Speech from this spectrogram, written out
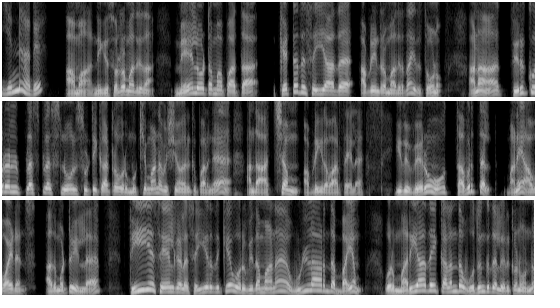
என்ன அது? ஆமா நீங்க சொல்ற மாதிரி தான் மேலோட்டமா பார்த்தா கெட்டது செய்யாத அப்படின்ற மாதிரி தான் இது தோணும். ஆனா திருக்குறள் பிளஸ் பிளஸ் நூல் சுட்டி காட்டுற ஒரு முக்கியமான விஷயம் இருக்கு பாருங்க அந்த அச்சம் அப்படிங்கிற வார்த்தையில. இது வெறும் தவிர்த்தல் மனே அவாய்டன்ஸ் அது மட்டும் இல்ல தீய செயல்களை செய்யறதுக்கே ஒரு விதமான உள்ளார்ந்த பயம் ஒரு மரியாதை கலந்த ஒதுங்குதல் இருக்கணும்னு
